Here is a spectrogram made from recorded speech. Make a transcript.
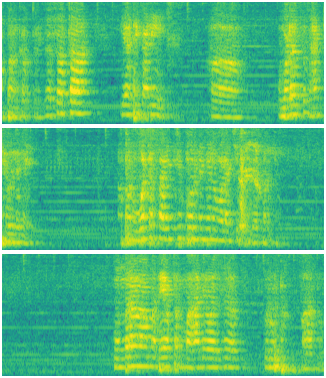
आपण करतोय. जसं आता या ठिकाणी अं, वडाचं झाड ठेवलेलं आहे. आपण वट सावित्री पौर्णिमेला वडाची पूजा करतो. उंबरामध्ये आपण महादेवाचं रूप पाहतो.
